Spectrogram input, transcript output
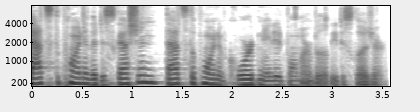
That's the point of the discussion. That's the point of coordinated vulnerability disclosure.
